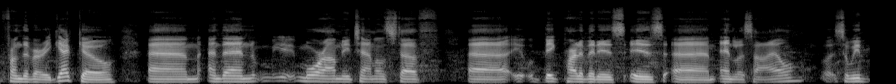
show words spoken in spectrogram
from the very get go. Um, and then more omni channel stuff. Uh, it- a big part of it is is um, endless aisle. So we've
